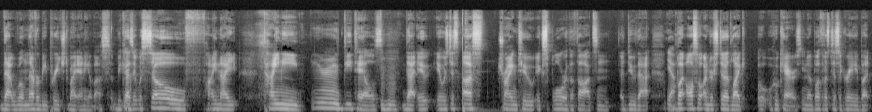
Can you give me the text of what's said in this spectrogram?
that will never be preached by any of us because it was so finite, tiny mm, details Mm-hmm. that it, it was just us trying to explore the thoughts and uh, do that. Yeah. But also understood like, who cares? You know, both of us disagree, but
